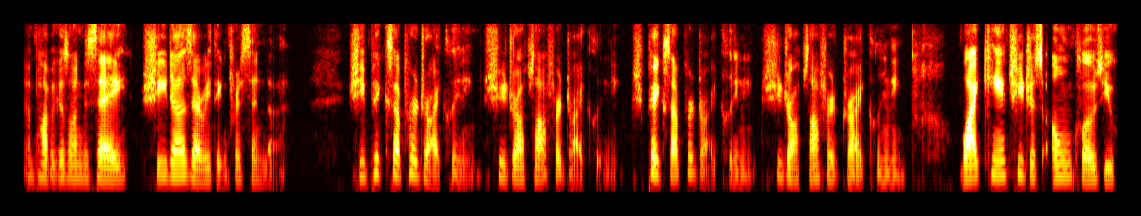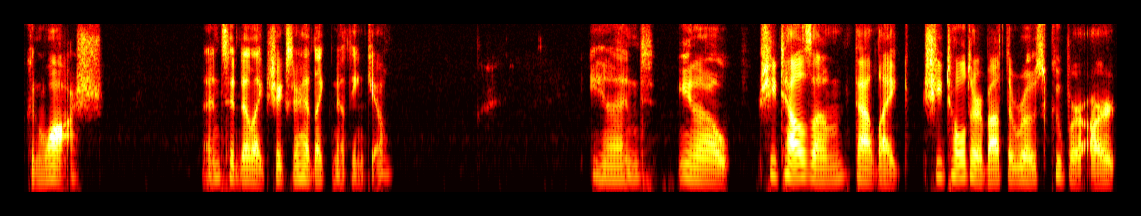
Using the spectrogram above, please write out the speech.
And Poppy goes on to say, she does everything for Cinda. She picks up her dry cleaning. She drops off her dry cleaning. She picks up her dry cleaning. She drops off her dry cleaning. Why can't she just own clothes you can wash? And Cinda like shakes her head like, no, thank you. And, you know, she tells him that like she told her about the Rose Cooper art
